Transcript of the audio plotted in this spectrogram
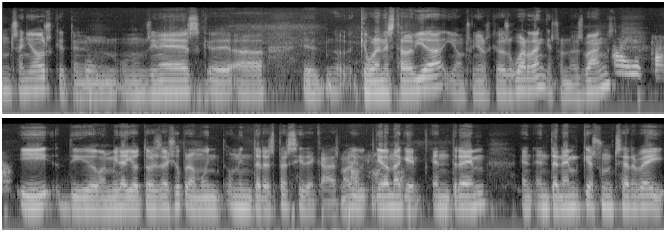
uns senyors que tenen uns diners que, uh, que volen estalviar, hi ha uns senyors que els guarden, que són els bancs, i diuen, mira, jo te'ls deixo però amb un, un interès per si de cas. No? I, diguem que entrem, en, entenem que és un servei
